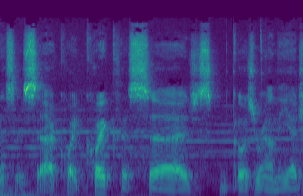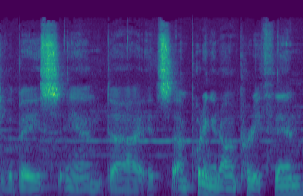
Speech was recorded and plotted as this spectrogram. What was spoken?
This is uh, quite quick. This uh, just goes around the edge of the base and uh, it's I'm putting it on pretty thin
